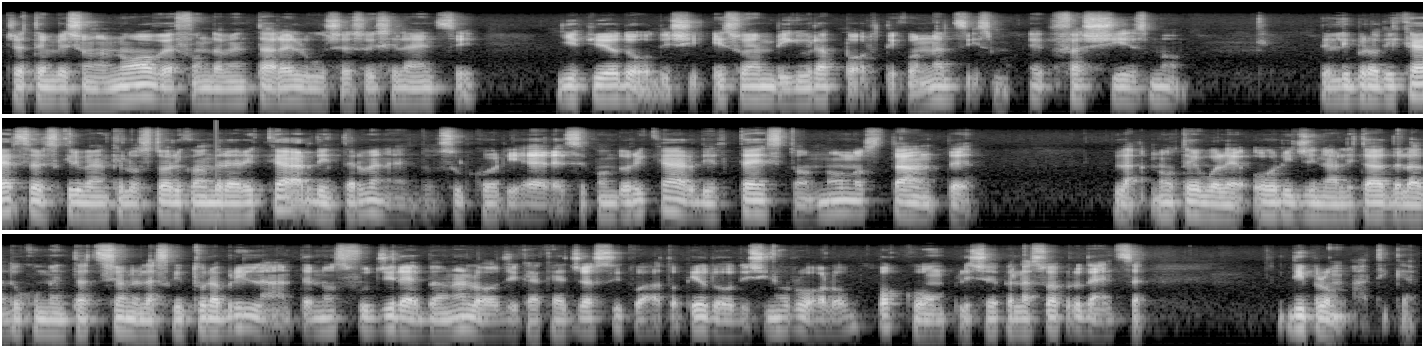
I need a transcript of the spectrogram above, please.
getta invece una nuova e fondamentale luce sui silenzi di Pio XII e i suoi ambigui rapporti con nazismo e fascismo. Del libro di Kerzer scrive anche lo storico Andrea Riccardi, intervenendo sul Corriere. Secondo Riccardi, il testo, nonostante la notevole originalità della documentazione e la scrittura brillante, non sfuggirebbe a una logica che ha già situato Pio XII in un ruolo un po' complice per la sua prudenza diplomatica.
